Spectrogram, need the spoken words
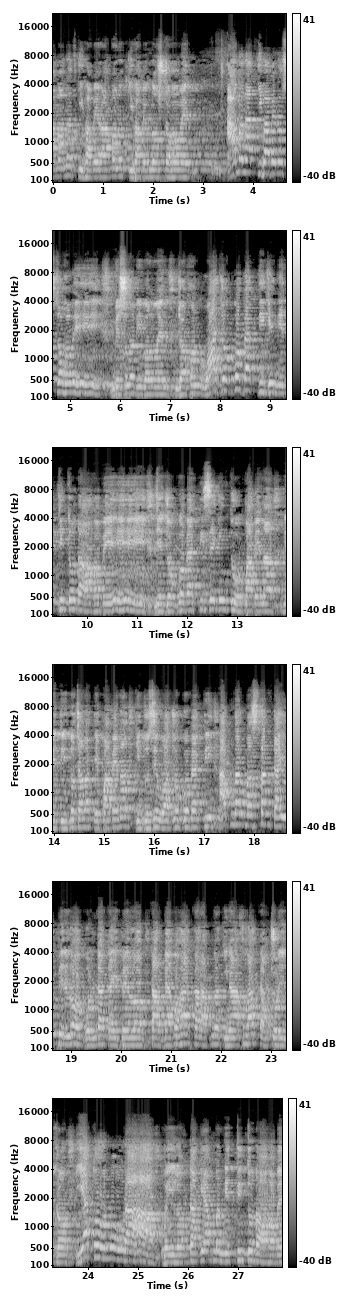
আমানত কীভাবে আমানত কীভাবে নষ্ট হবে। আমানাত কীভাবে নষ্ট হবে? বিষ্ণবী বললেন, যখন অযোগ্য ব্যক্তিকে নেতৃত্ব দেওয়া হবে, যে যোগ্য ব্যক্তি সে কিন্তু পাবে না, নেতৃত্ব চালাতে পাবে না, কিন্তু সে অযোগ্য ব্যক্তি আপনার মাস্তান টাইপের লোক, গোল্ডা টাইপের লোক, তার ব্যবহার, তার আপনার কিনা আখলাক, তার চরিত্র, এত নোংরা, ওই লোকটাকে আপনার নেতৃত্ব দেওয়া হবে,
